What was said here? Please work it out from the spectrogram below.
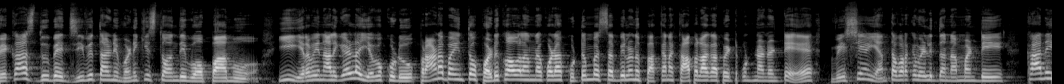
వికాస్ దుబే జీవితాన్ని వణికిస్తోంది ఓ పాము. ఈ ఇరవై నాలుగేళ్ళ యువకుడు ప్రాణభయంతో పడుకోవాలన్నా కూడా కుటుంబ సభ్యులను పక్కన కాపలాగా పెట్టుకుంటున్నాడంటే విషయం ఎంతవరకు వెళ్ళిద్దో నమ్మండి. కానీ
